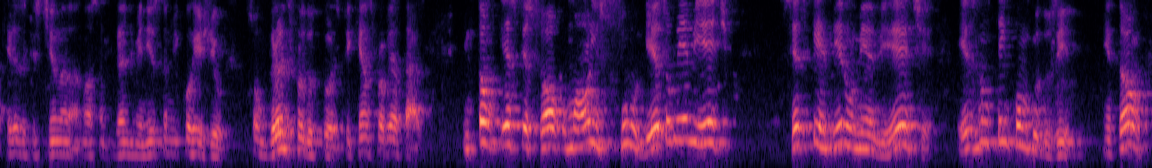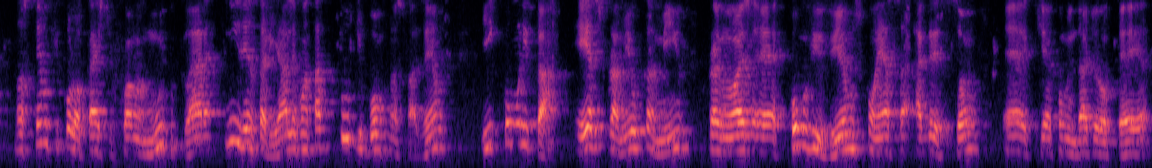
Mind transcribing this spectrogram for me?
Tereza Cristina, a nossa grande ministra, me corrigiu. São grandes produtores, pequenos proprietários. Então, esse pessoal, o maior insumo deles é o meio ambiente. Se eles perderam o meio ambiente, eles não têm como produzir. Então, nós temos que colocar isso de forma muito clara, inventariar, levantar tudo de bom que nós fazemos e comunicar. Esse, para mim, é o caminho para nós é, como vivemos com essa agressão é, que a comunidade europeia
